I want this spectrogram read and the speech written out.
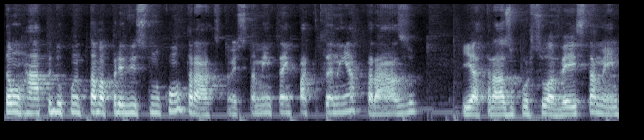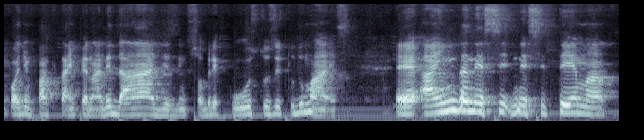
tão rápido quanto estava previsto no contrato. Então, isso também está impactando em atraso, e atraso, por sua vez, também pode impactar em penalidades, em sobrecustos e tudo mais. É, ainda nesse, nesse tema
